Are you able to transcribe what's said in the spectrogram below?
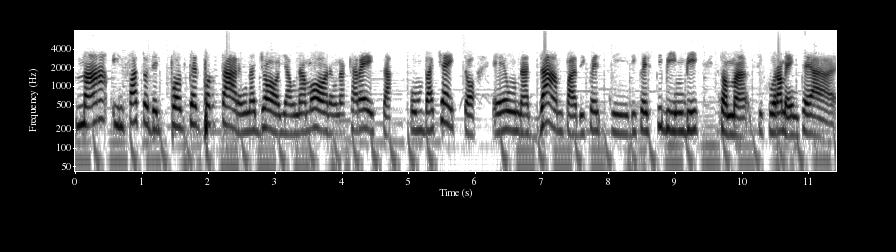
ma il fatto di poter portare una gioia, un amore, una carezza, un bacetto e una zampa di questi, di questi bimbi, insomma, sicuramente ha,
